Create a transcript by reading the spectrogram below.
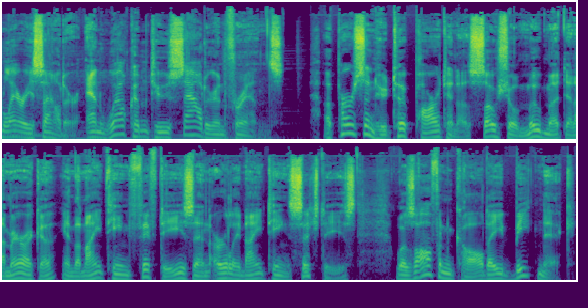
Larry Souder, and welcome to Souder and Friends. A person who took part in a social movement in America in the 1950s and early 1960s was often called a beatnik.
